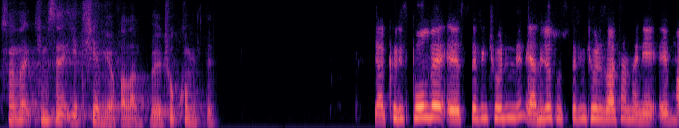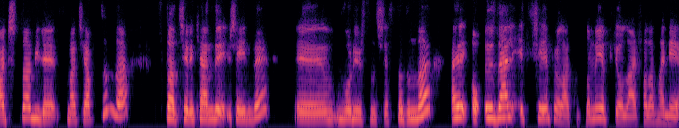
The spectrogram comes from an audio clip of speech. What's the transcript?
sonra kimse yetişemiyor falan. Böyle çok komikti. Ya Chris Paul ve e, Stephen Curry'nin ya biliyorsun Stephen Curry zaten hani e, maçta bile maç yaptığında stat şeyde kendi şeyinde e, Warriors'ın işte stadında hani o özel et, şey yapıyorlar kutlama yapıyorlar falan hani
